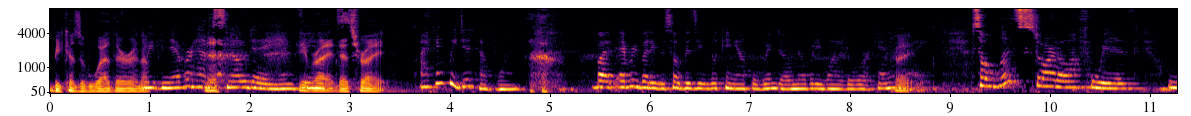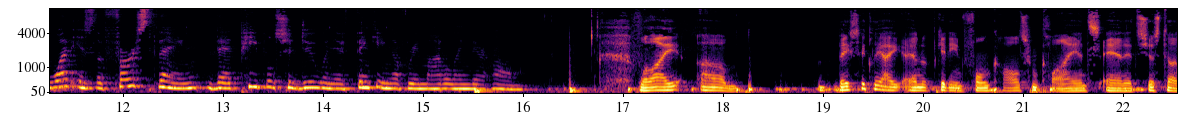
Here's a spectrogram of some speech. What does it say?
because of weather. And we've never had a snow day in Phoenix. Right. That's right. I think we did have one. but everybody was so busy looking out the window, nobody wanted to work anyway. Right. So let's start off with what is the first thing that people should do when they're thinking of remodeling their home? Well, I um, basically I end up getting phone calls from clients, and it's just a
